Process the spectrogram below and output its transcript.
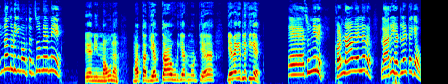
ಇನ್ನೊಂದು ಹುಡುಗಿ ನೋಡ್ತಾನೆ ಸುಮ್ಮನೆ ನೀ ಏ ನಿನ್ ಮೌನ ಮತ್ತ ಅದ್ ಎಂತ ಹುಡುಗಿಯರ್ ನೋಡ್ತೀಯ? ಏನಾಗಿರ್ಲಿಕ್ಕಿಗೆ ಏ ಸುಮ್ಮನೆ ಕಣ್ಣ ನಾವೆಲ್ಲರ ಲಾರಿ ಹೆಡ್ಲೈಟ್ ಆಗ್ಯಾವ.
